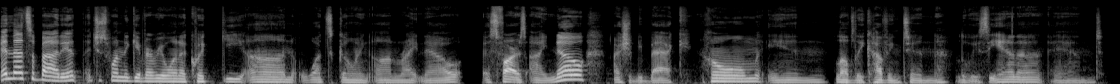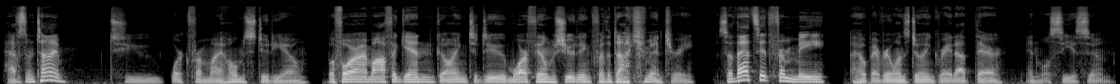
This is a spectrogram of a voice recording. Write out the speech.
And that's about it. I just wanted to give everyone a quickie on what's going on right now. As far as I know, I should be back home in lovely Covington, Louisiana, and have some time to work from my home studio before I'm off again going to do more film shooting for the documentary. So that's it from me. I hope everyone's doing great out there, and we'll see you soon.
